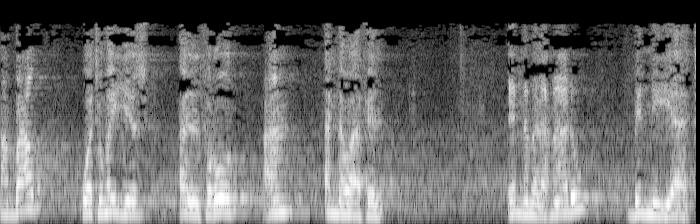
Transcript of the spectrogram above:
عن بعض وتميز الفروض عن النوافل. إنما الأعمال بالنيات.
